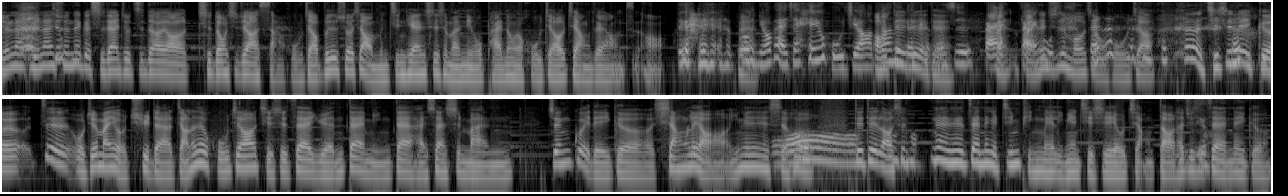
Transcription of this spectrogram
原来原来 说那个时代就知道要吃东西就要撒胡椒，不是说像我们今天吃什么牛排弄个胡椒酱这样子哦。对，不过牛排是黑胡椒，哦对对对，是反反正就是某种胡椒。但 其实那个这我觉得蛮有趣的，讲那个胡椒，其实在元代明代还算是蛮珍贵的一个香料啊，因为那时候对对，老师那那在那个《金瓶梅》里面其实也有讲到，他就是在那个。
